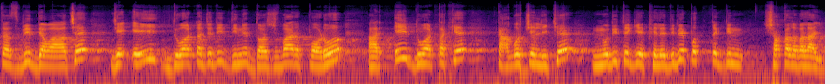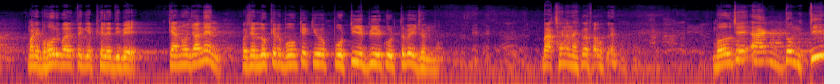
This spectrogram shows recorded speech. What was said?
তসবির দেওয়া আছে যে এই দোয়াটা যদি দিনে দশবার পড়ো, আর এই দোয়াটাকে কাগজে লিখে নদীতে গিয়ে ফেলে দিবে, প্রত্যেক দিন সকালবেলায় মানে ভোরবেলাতে গিয়ে ফেলে দিবে। কেন জানেন? যে লোকের বউকে কেউ পটিয়ে বিয়ে করতে হবে এই জন্য বাঁচে না কথা বলেন? বলছে, একদম তিন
